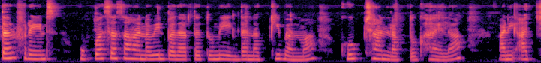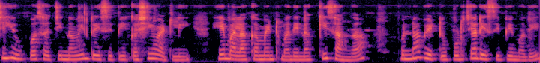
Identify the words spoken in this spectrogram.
तर फ्रेंड्स उपवासाचा हा नवीन पदार्थ तुम्ही एकदा नक्की बनवा. खूप छान लागतो खायला. आणि आजची ही उपवासाची नवीन रेसिपी कशी वाटली हे मला कमेंटमध्ये नक्की सांगा. पुन्हा भेटू पुढच्या रेसिपीमध्ये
